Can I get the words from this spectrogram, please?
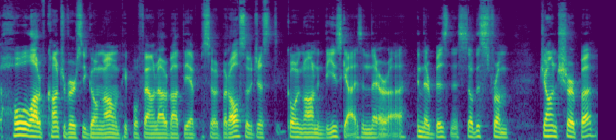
a whole lot of controversy going on when people found out about the episode, but also just going on in these guys in their uh, in their business. So this is from John Sherpa. It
